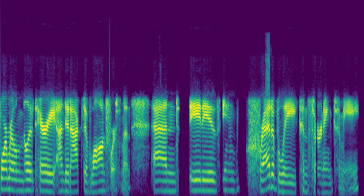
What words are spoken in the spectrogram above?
former military and in active law enforcement. And it is incredibly concerning to me.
